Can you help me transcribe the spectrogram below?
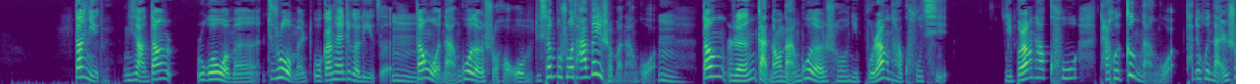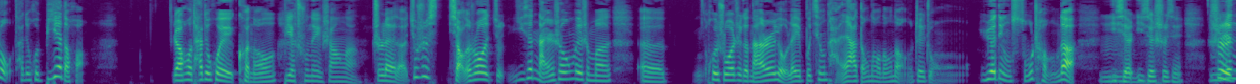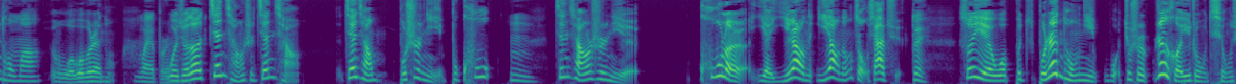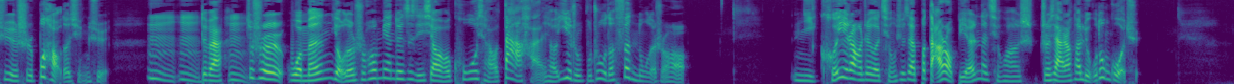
当你你想当如果我们就说我们我刚才这个例子，嗯。当我难过的时候，我先不说他为什么难过，嗯。当人感到难过的时候，你不让他哭泣，你不让他哭，他会更难过，他就会难受，他就会憋得慌，然后他就会可能憋出内伤了。之类的。就是小的时候，就一些男生为什么呃会说这个“男儿有泪不轻弹”呀，等等等等这种约定俗成的一些、嗯一些事情，你是认同吗？我我不认同。我也不认同。我觉得坚强是坚强，坚强不是你不哭，嗯，坚强是你哭了也一样一样能走下去。对，所以我不不认同你，我就是任何一种情绪是不好的情绪，嗯嗯，对吧？嗯，就是我们有的时候面对自己想要哭、想要大喊、想要抑制不住的愤怒的时候，你可以让这个情绪在不打扰别人的情况之下，让它流动过去。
